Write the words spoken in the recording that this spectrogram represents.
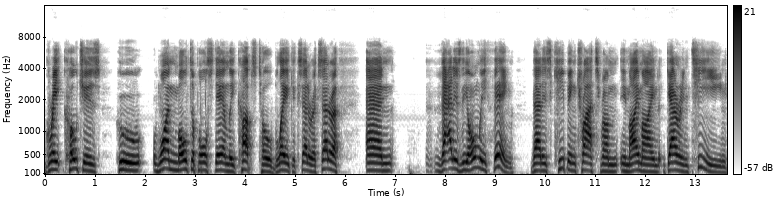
great coaches who won multiple Stanley Cups, Toe Blake, etc., etc. And that is the only thing that is keeping Trotz from, in my mind, guaranteeing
